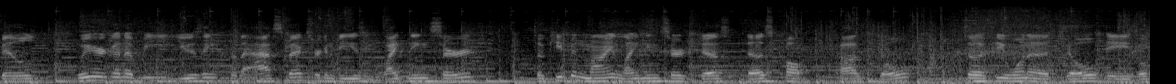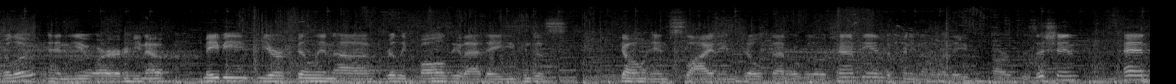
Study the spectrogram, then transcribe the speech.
build. We are gonna be using for the aspects, we're gonna be using Lightning Surge. So keep in mind, Lightning Surge just does call, cause Jolt. So if you want to jolt a overload and you are, you know, maybe you're feeling uh, really ballsy that day, you can just go and slide and jolt that overload champion depending on where they are positioned. And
